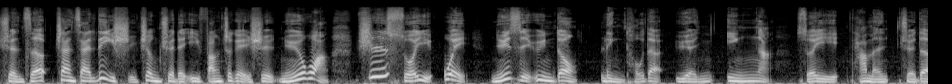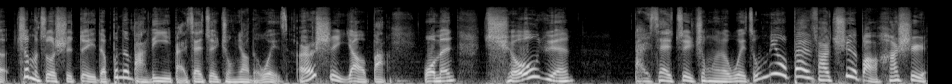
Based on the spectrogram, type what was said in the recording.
选择站在历史正确的一方，这个也是女网之所以为女子运动领头的原因啊。所以他们觉得这么做是对的，不能把利益摆在最重要的位置，而是要把我们球员摆在最重要的位置。我没有办法确保他是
